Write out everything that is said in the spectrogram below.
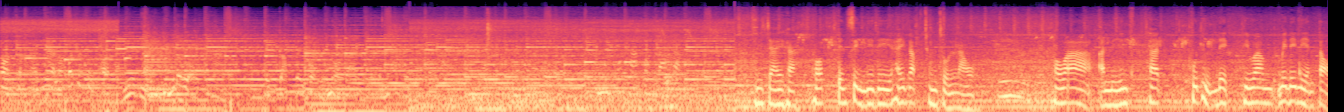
ตอนสุดท้ายเนี่ยเราก็จะส่งออกนี่ดียิงตลอดกลับไปก่อนนอนได้ดีใจค่ะ เพราะเป็นสิ่งดีๆ ให้กับชุมชนเรา เพราะว่าอันนี้ถ้าพูดถึงเด็กที่ว่าไม่ได้เรียนต่อ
